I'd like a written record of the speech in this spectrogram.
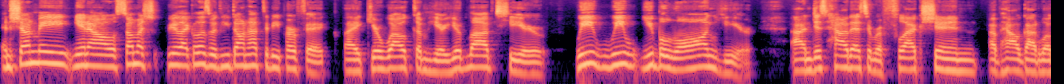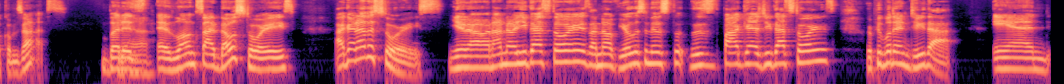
and shown me, you know, so much. You're like, Elizabeth, you don't have to be perfect. Like you're welcome here. You're loved here. We, we, you belong here. And just how that's a reflection of how God welcomes us. But yeah. as, alongside those stories, I got other stories, you know, and I know you got stories. I know if you're listening to this, this podcast, you got stories where people didn't do that. And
